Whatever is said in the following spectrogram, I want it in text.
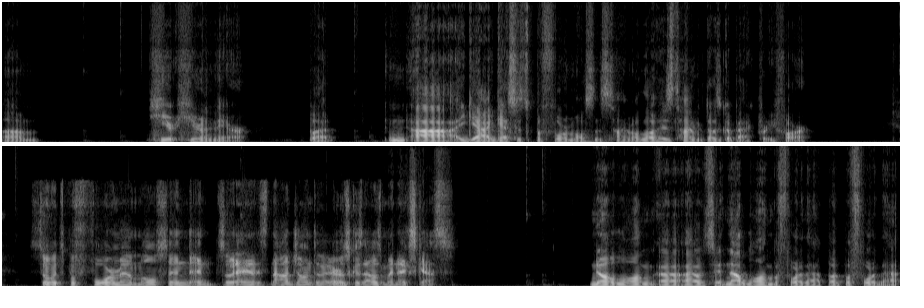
um here here and there. But uh yeah, I guess it's before Moulson's time, although his time does go back pretty far. So it's before Matt Molson, and so and it's not John Tavares because that was my next guess. No, long. Uh, I would say not long before that, but before that.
